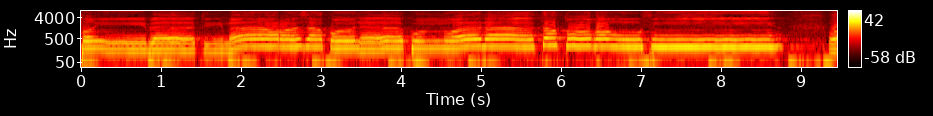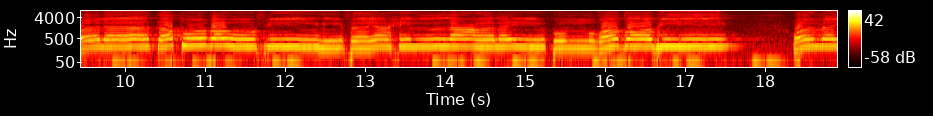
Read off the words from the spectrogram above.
طيبات ما رزقناكم ولا تطغوا فيه ولا تطغوا فيه فيحل عليكم غضبي ومن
